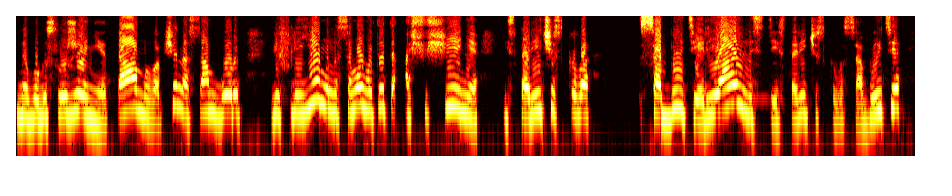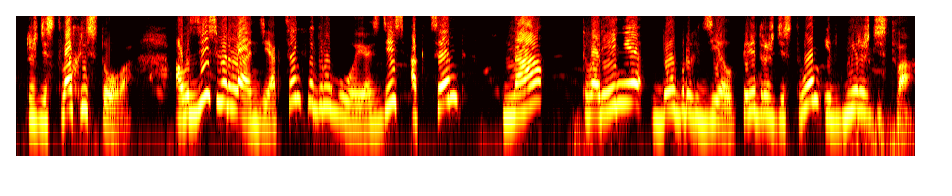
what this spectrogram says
на богослужение там, и вообще на сам город Вифлеем, и на само вот это ощущение исторического события, реальности исторического события Рождества Христова. А вот здесь, в Ирландии, акцент на другое. Здесь акцент на творение добрых дел перед Рождеством и в дни Рождества.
